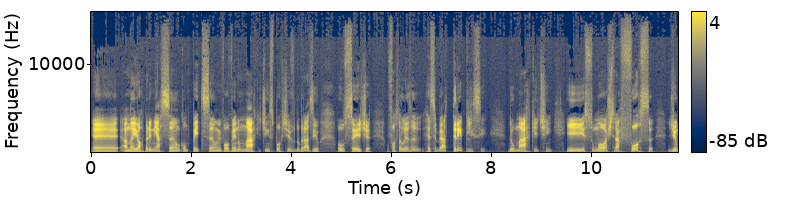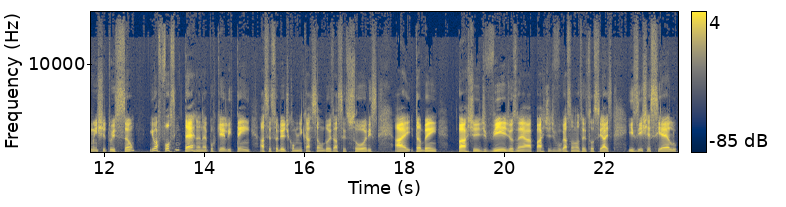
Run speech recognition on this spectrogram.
é, a maior premiação, competição envolvendo o marketing esportivo do Brasil. Ou seja, o Fortaleza recebeu a tríplice do marketing e isso mostra a força de uma instituição e uma força interna, né? Porque ele tem assessoria de comunicação, dois assessores, aí também parte de vídeos, né, a parte de divulgação nas redes sociais, existe esse elo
